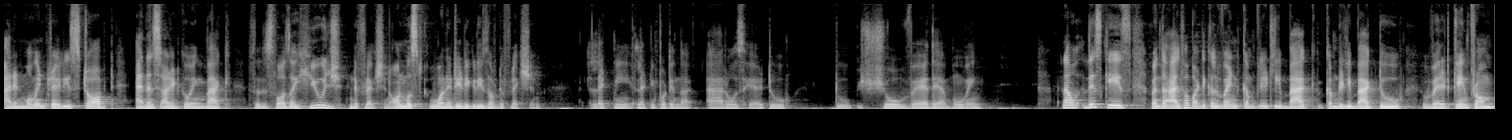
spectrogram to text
and it momentarily stopped and then started going back. So this was a huge deflection, almost 180 degrees of deflection let me let me put in the arrows here to to show where they are moving now this case when the alpha particle went completely back completely back to where it came from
